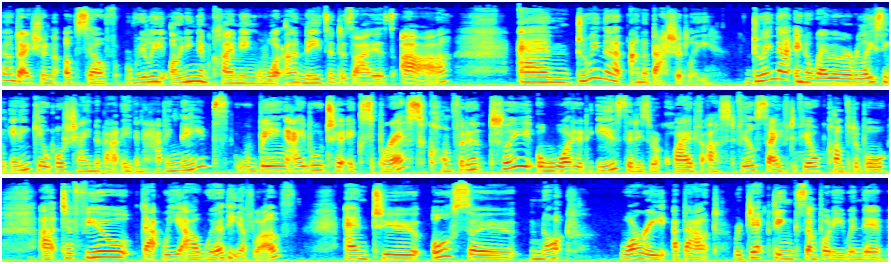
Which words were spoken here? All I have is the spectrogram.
foundation of self, really owning and claiming what our needs and desires are, and doing that unabashedly. Doing that in a way where we're releasing any guilt or shame about even having needs, being able to express confidently what it is that is required for us to feel safe, to feel comfortable, uh, to feel that we are worthy of love, and to also not worry about rejecting somebody when their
